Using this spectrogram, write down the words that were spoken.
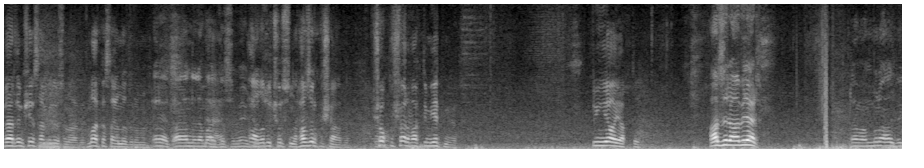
Verdiğim şey sen biliyorsun abi. Marka sayında durumun. Evet ayağında da markası mevcut. Alıp uçursunlar. Hazır kuş abi. Çok kuş var vaktim yetmiyor. Dünya yaktı. Hazır abiler. Tamam bunu aldık.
